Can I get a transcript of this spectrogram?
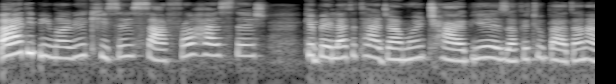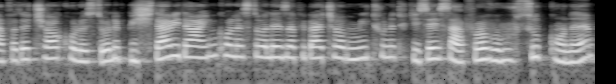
بعدی بیماری کیسه صفرا هستش که به علت تجمع چربی اضافه تو بدن افراد چاق کلسترول بیشتری دارن. این کلسترول اضافی بچه ها می‌تونه تو کیسه صفرا رسوب کنه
